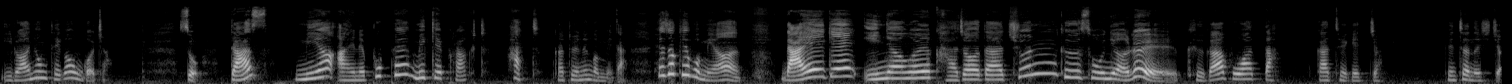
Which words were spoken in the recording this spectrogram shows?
이러한 형태가 온 거죠. So, das mir eine Puppe mitgebracht hat가 되는 겁니다. 해석해 보면 나에게 인형을 가져다 준 그 소녀를 그가 보았다가 되겠죠. 괜찮으시죠?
